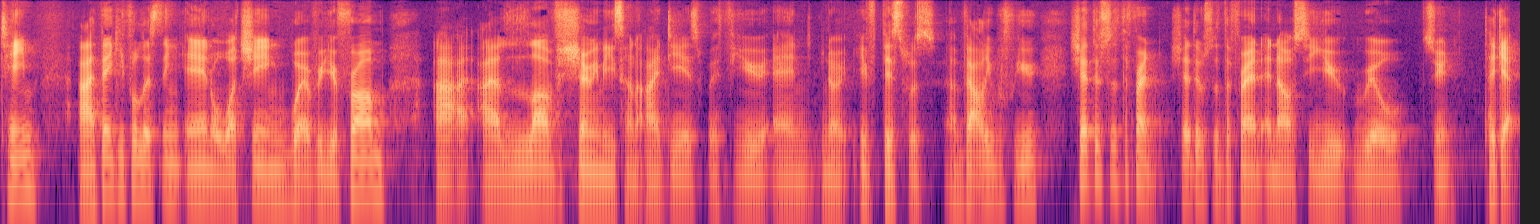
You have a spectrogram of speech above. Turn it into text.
team, uh, thank you for listening in or watching wherever you're from. Uh, I love sharing these kind of ideas with you. And you know, if this was valuable for you, share this with a friend. Share this with a friend, and I'll see you real soon. Take care.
